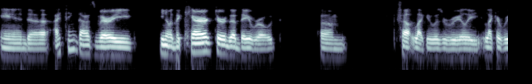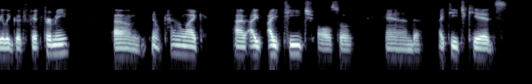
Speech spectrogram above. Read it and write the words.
and uh, I think that's very, you know, the character that they wrote um, felt like it was really like a really good fit for me. Um, you know, kind of like I, I, I teach also, and I teach kids,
